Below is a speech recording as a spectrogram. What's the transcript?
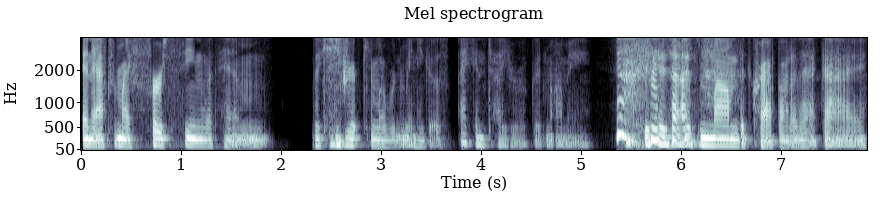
And after my first scene with him, like he came over to me and he goes, "I can tell you're a good mommy because you just mommed the crap out of that guy."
